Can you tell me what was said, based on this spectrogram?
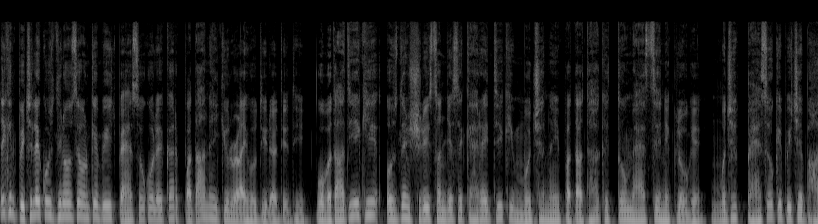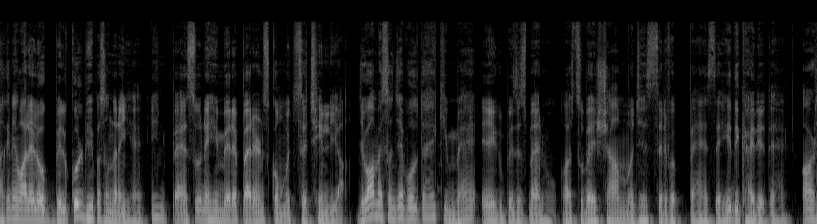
लेकिन पिछले कुछ दिनों से उनके बीच पैसों को लेकर पता नहीं क्यों लड़ाई होती रहती थी। वो बताती है कि उस दिन श्री संजय से कह रही थी कि मुझे नहीं पता था कि तुम ऐसे निकलोगे। मुझे पैसों के पीछे भागने वाले लोग बिल्कुल भी पसंद नहीं है। इन पैसों ने ही मेरे पेरेंट्स को मुझसे छीन लिया। जवाब में संजय बोलता है की मैं एक बिजनेसमैन हूँ और सुबह शाम मुझे सिर्फ़ पैसे ही दिखाई देते हैं। और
